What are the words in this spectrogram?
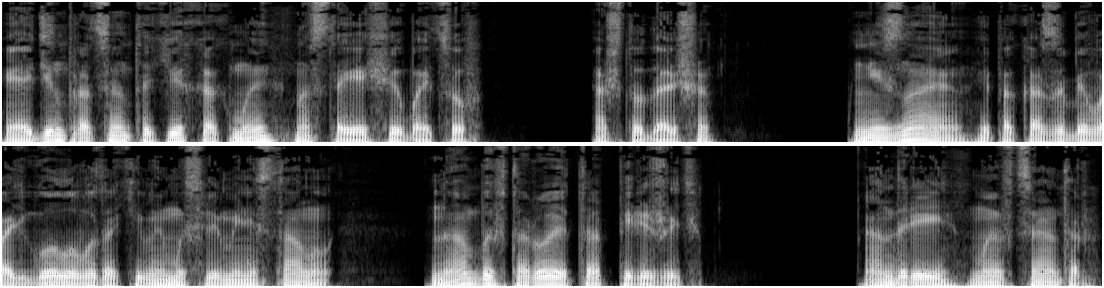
и 1% таких, как мы, настоящих бойцов. А что дальше? Не знаю, и пока забивать голову такими мыслями не стану, нам бы второй этап пережить. Андрей, мы в центр.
